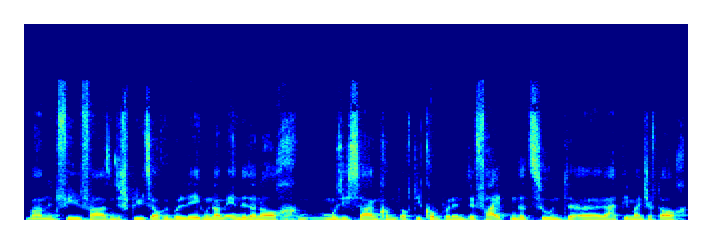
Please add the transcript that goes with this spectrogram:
waren in vielen Phasen des Spiels auch überlegen und am Ende dann auch, muss ich sagen, kommt auch die Komponente Fighten dazu und äh, da hat die Mannschaft auch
